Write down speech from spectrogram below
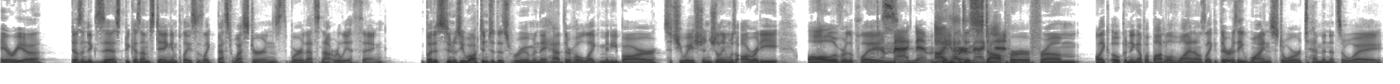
area doesn't exist because I'm staying in places like Best Westerns where that's not really a thing. But as soon as we walked into this room and they had their whole like mini bar situation, Gillian was already all over the place. a magnet I had to a stop her from like opening up a bottle of wine. I was like, there is a wine store 10 minutes away.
